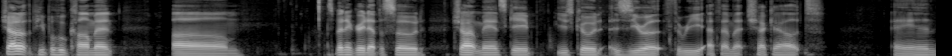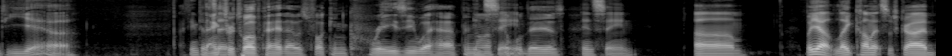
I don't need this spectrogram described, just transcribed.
Shout out the people who comment. Um, it's been a great episode. Shout out Manscaped. Use code 03FM at checkout. And yeah, I think that's Thanks it. for 12k. That was fucking crazy. What happened the last couple Insane. days? insane. Um, but yeah, like, comment, subscribe,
